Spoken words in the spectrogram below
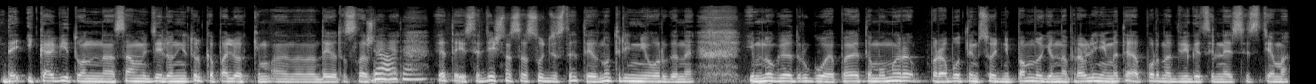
да и ковид, он на самом деле, он не только по легким э, дает осложнения. Да, да. Это и сердечно-сосудистые, это и внутренние органы, и многое другое. Поэтому мы работаем сегодня по многим направлениям. Это опорно-двигательная система,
